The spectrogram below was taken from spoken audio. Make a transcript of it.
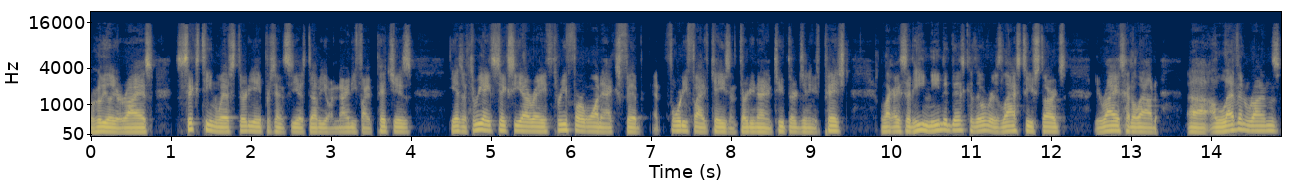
for Julio Urias. 16 whiffs, 38% CSW on 95 pitches. He has a 3.86 ERA, 3.41 xFIP at 45 Ks and 39 and two thirds innings pitched. Like I said, he needed this because over his last two starts, Urias had allowed uh, 11 runs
